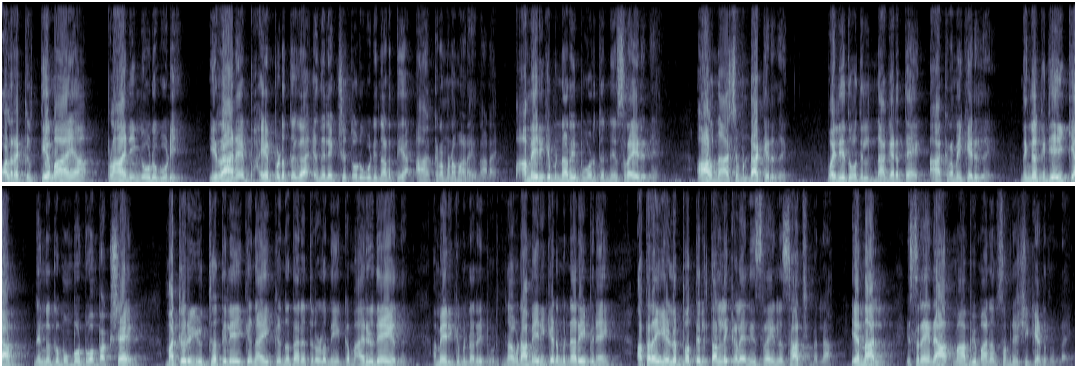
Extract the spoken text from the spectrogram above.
വളരെ കൃത്യമായ പ്ലാനിങ്ങോടുകൂടി ഇറാനെ ഭയപ്പെടുത്തുക എന്ന ലക്ഷ്യത്തോടു കൂടി നടത്തിയ ആക്രമണമാണ് എന്നാണ്. അമേരിക്ക മുന്നറിയിപ്പ് കൊടുത്തിരുന്ന ഇസ്രായേലിന്. ആൾനാശം ഉണ്ടാക്കരുത് വലിയ തോതിൽ നഗരത്തെ ആക്രമിക്കരുത്. നിങ്ങൾക്ക് ജയിക്കാം. നിങ്ങൾക്ക് മുമ്പോട്ട് പോകാം. പക്ഷേ മറ്റൊരു യുദ്ധത്തിലേക്ക് നയിക്കുന്ന തരത്തിലുള്ള നീക്കം അരുതേ എന്ന് അമേരിക്ക മുന്നറിയിപ്പ് കൊടുത്തു. അതുകൊണ്ട് അമേരിക്കയുടെ മുന്നറിയിപ്പിനെ അത്ര എളുപ്പത്തിൽ തള്ളിക്കളയാൻ ഇസ്രായേലിന് സാധ്യമല്ല. എന്നാൽ ഇസ്രായേലിന്റെ ആത്മാഭിമാനം സംരക്ഷിക്കേണ്ടതുണ്ട്.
